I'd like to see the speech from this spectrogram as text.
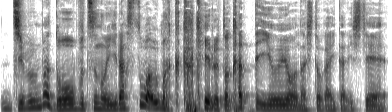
自分は動物のイラストはうまく描けるとかっていうような人がいたりして、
